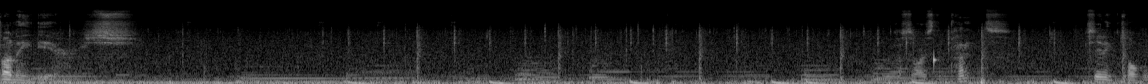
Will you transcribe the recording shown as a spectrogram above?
bunny ears. Customize the pets. Ceiling toggle.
